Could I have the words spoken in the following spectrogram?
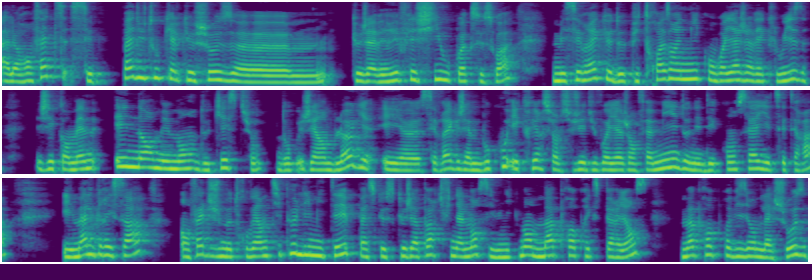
Alors en fait, c'est pas du tout quelque chose euh, que j'avais réfléchi ou quoi que ce soit, mais c'est vrai que depuis trois ans et demi qu'on voyage avec Louise, j'ai quand même énormément de questions. Donc j'ai un blog et euh, c'est vrai que j'aime beaucoup écrire sur le sujet du voyage en famille, donner des conseils, etc. Et malgré ça, en fait, je me trouvais un petit peu limitée parce que ce que j'apporte finalement, c'est uniquement ma propre expérience, ma propre vision de la chose.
